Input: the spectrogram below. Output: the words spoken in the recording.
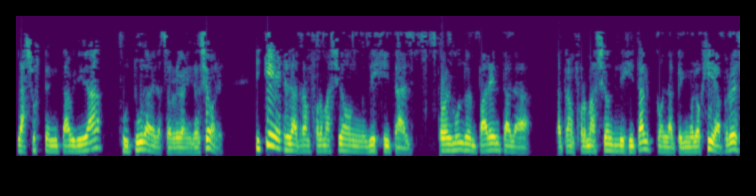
la sustentabilidad futura de las organizaciones. ¿Y qué es la transformación digital? Todo el mundo emparenta la, transformación digital con la tecnología, pero es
